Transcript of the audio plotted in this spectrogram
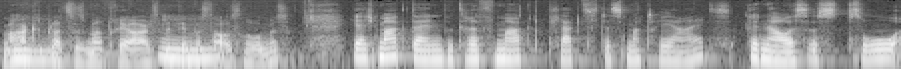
Marktplatz des Materials mit dem, was da außenrum ist? Ja, ich mag deinen Begriff Marktplatz des Materials. Genau, es ist so,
